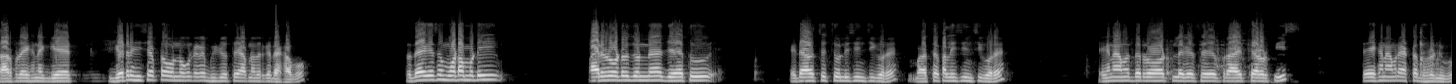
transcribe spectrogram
তারপরে এখানে গেট গেটের হিসাবটা অন্য কোনো একটা ভিডিওতে আপনাদেরকে দেখাবো। তো দেখা গেছে মোটামুটি পাইরের রোডের জন্য যেহেতু এটা হচ্ছে চল্লিশ ইঞ্চি করে বা তেতাল্লিশ ইঞ্চি করে, এখানে আমাদের রড লেগেছে প্রায় তেরো পিস তো এখানে আমরা একটা ধরে নিব।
